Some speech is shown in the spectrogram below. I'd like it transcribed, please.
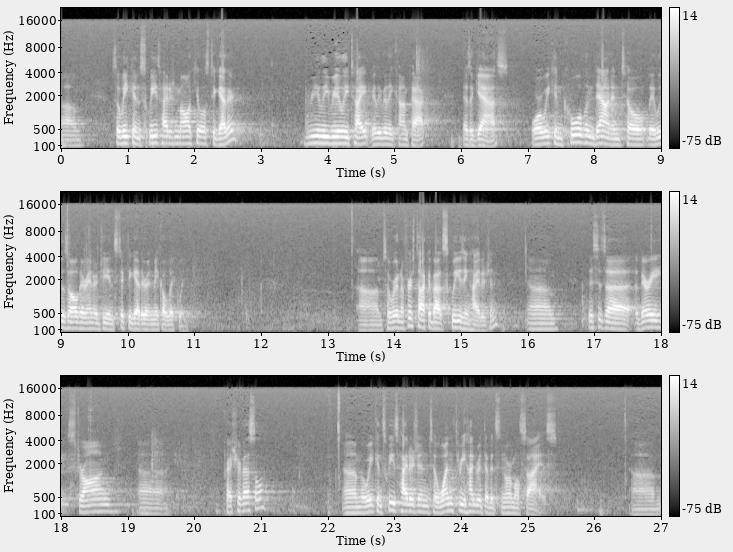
Um, so we can squeeze hydrogen molecules together, really, really tight, really, really compact as a gas, or we can cool them down until they lose all their energy and stick together and make a liquid. Um, so we're going to first talk about squeezing hydrogen. Um, this is a, a very strong uh, pressure vessel um, where we can squeeze hydrogen to 1 300th of its normal size. Um,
